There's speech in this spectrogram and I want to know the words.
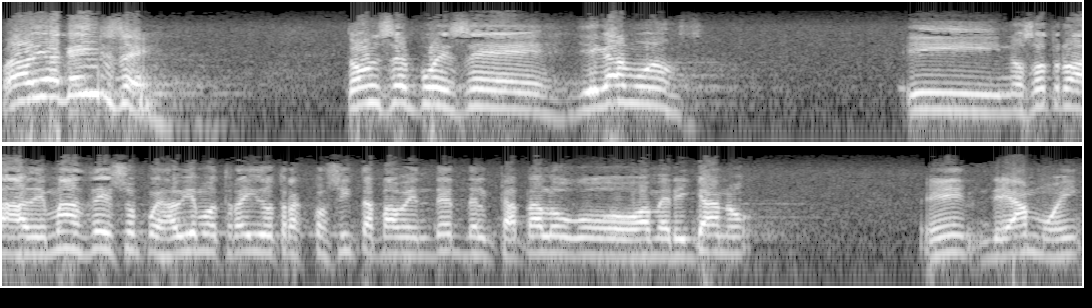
Había que irse. Entonces, pues eh, llegamos y nosotros, además de eso, pues habíamos traído otras cositas para vender del catálogo americano eh, de Amway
